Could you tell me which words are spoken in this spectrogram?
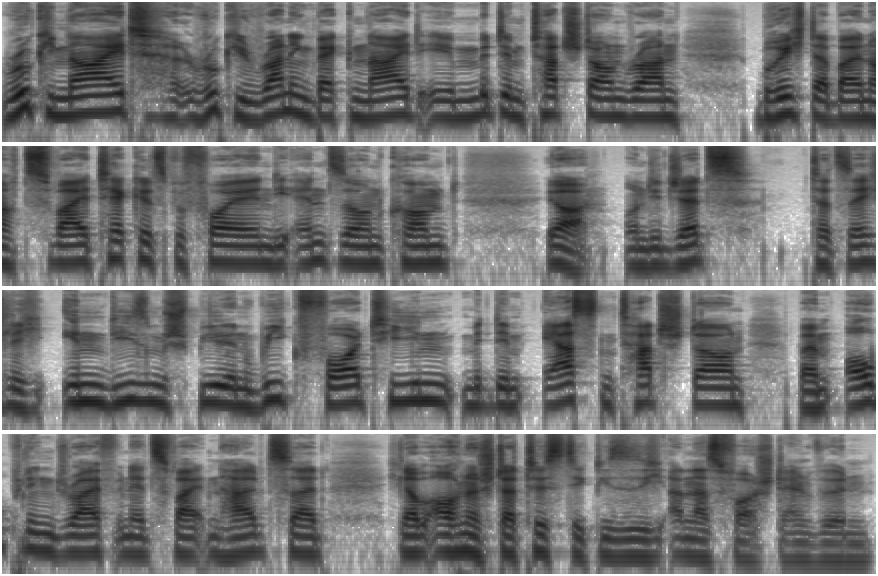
Rookie Knight, Rookie Running Back Knight eben mit dem Touchdown Run, bricht dabei noch zwei Tackles, bevor er in die Endzone kommt. Ja, und die Jets tatsächlich in diesem Spiel in Week 14 mit dem ersten Touchdown beim Opening Drive in der zweiten Halbzeit. Ich glaube auch eine Statistik, die sie sich anders vorstellen würden.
